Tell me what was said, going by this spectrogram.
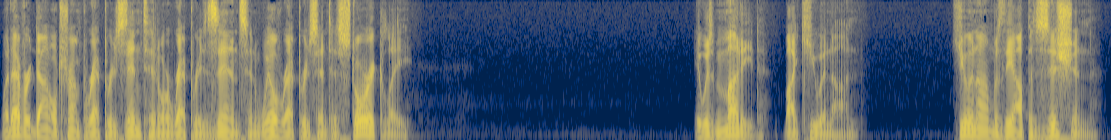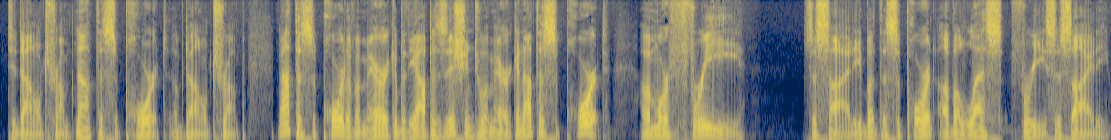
whatever Donald Trump represented or represents and will represent historically, it was muddied by QAnon. QAnon was the opposition to Donald Trump, not the support of Donald Trump. Not the support of America, but the opposition to America. Not the support of a more free society, but the support of a less free society.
